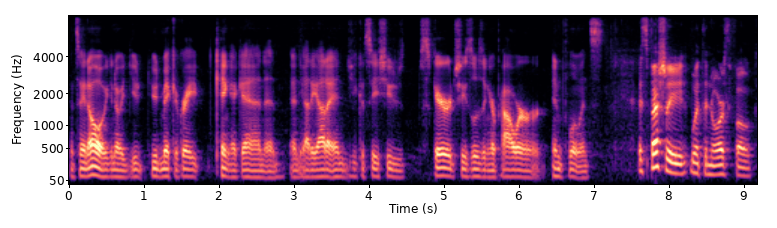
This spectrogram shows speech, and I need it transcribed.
and saying, "Oh, you know, you you'd make a great king again," and and yada yada. And you could see she's scared she's losing her power or influence. especially with the North folk.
